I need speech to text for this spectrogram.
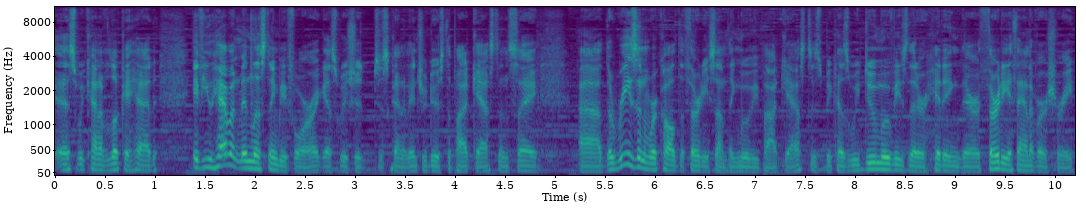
as we kind of look ahead. If you haven't been listening before, I guess we should just kind of introduce the podcast and say uh, the reason we're called the 30 something movie podcast is because we do movies that are hitting their 30th anniversary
